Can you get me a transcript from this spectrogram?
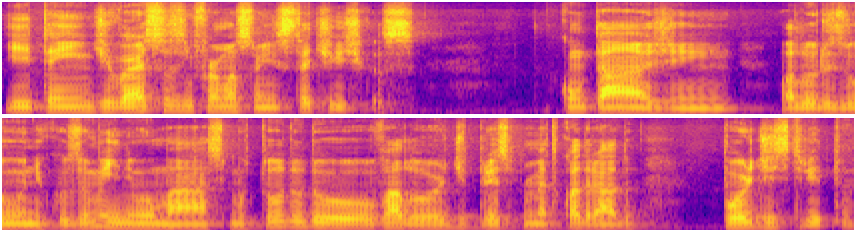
e tem diversas informações estatísticas contagem, valores únicos, o mínimo, o máximo, tudo do valor de preço por metro quadrado por distrito.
